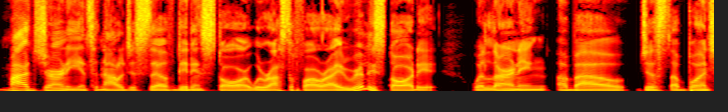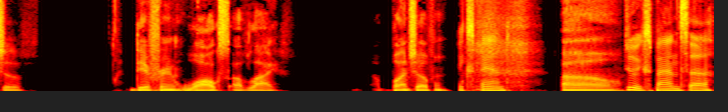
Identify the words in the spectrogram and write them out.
My journey into knowledge itself didn't start with Rastafari. It really started with learning about just a bunch of different walks of life, a bunch of them. expand Uh, do expand sir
